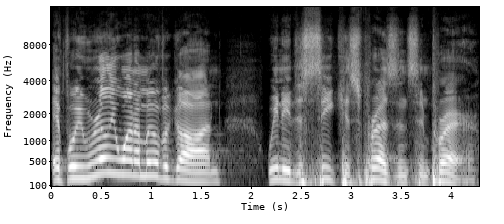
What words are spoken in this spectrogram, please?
If we really want to move a God, we need to seek His presence in prayer.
